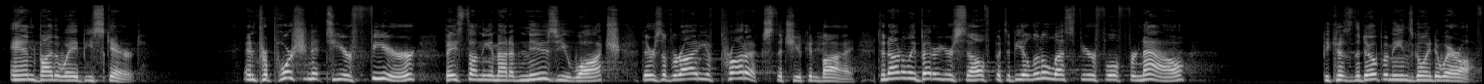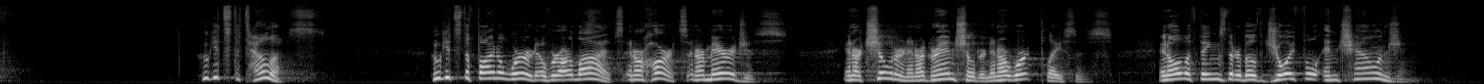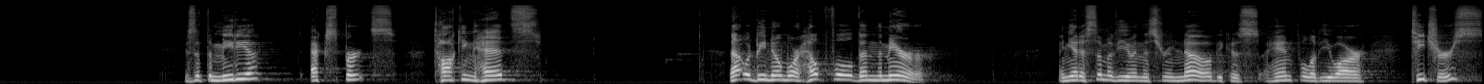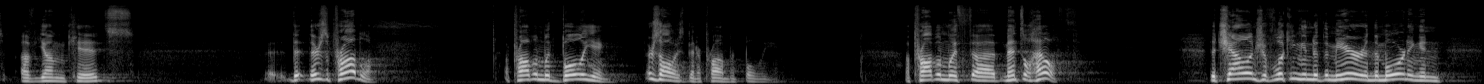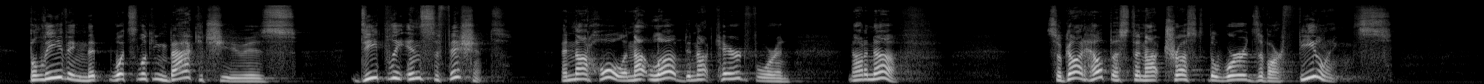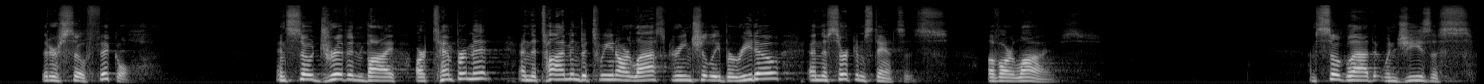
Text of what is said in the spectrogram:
and by the way, be scared. And proportionate to your fear, based on the amount of news you watch, there's a variety of products that you can buy to not only better yourself, but to be a little less fearful for now because the dopamine's going to wear off. Who gets to tell us? Who gets the final word over our lives and our hearts and our marriages and our children and our grandchildren and our workplaces and all the things that are both joyful and challenging? Is it the media, experts, talking heads? That would be no more helpful than the mirror. And yet, as some of you in this room know, because a handful of you are teachers of young kids, th- there's a problem. A problem with bullying. There's always been a problem with bullying. A problem with uh, mental health. The challenge of looking into the mirror in the morning and believing that what's looking back at you is deeply insufficient and not whole and not loved and not cared for and not enough. So, God, help us to not trust the words of our feelings that are so fickle and so driven by our temperament and the time in between our last green chili burrito and the circumstances of our lives. I'm so glad that when Jesus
